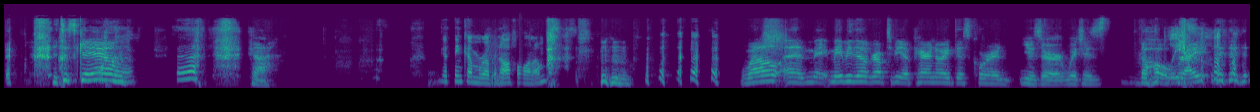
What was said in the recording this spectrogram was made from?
it's a scam. yeah. I think I'm rubbing off on them. well, uh, may- maybe they'll grow up to be a paranoid Discord user, which is the hope, right?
